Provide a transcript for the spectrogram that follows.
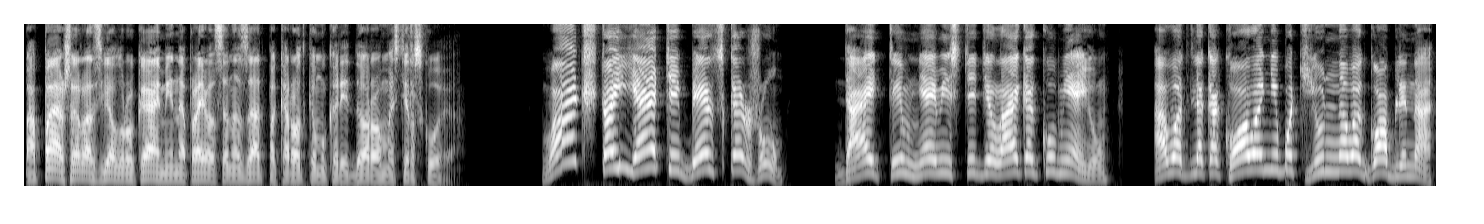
Папаша развел руками и направился назад по короткому коридору в мастерскую. Вот что я тебе скажу. Дай ты мне вести дела, как умею. А вот для какого-нибудь юного гоблина,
